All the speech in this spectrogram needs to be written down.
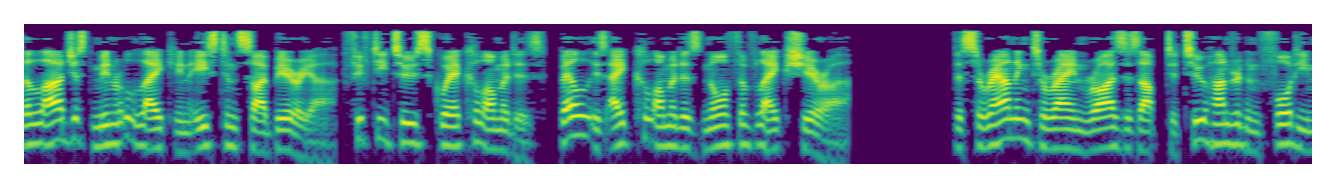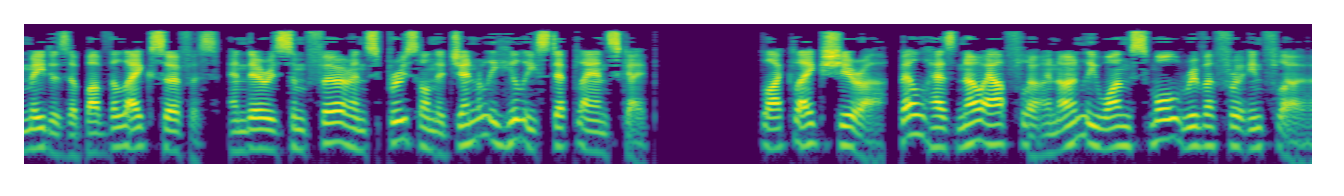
The largest mineral lake in eastern Siberia, 52 square kilometers. Bel is 8 kilometers north of Lake Shira. The surrounding terrain rises up to 240 meters above the lake surface, and there is some fir and spruce on the generally hilly steppe landscape. Like Lake Shira, Bel has no outflow and only one small river for inflow.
